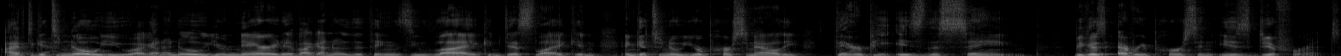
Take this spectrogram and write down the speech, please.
I have to get to know you. I got to know your narrative. I got to know the things you like and dislike and, and get to know your personality. Therapy is the same because every person is different.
